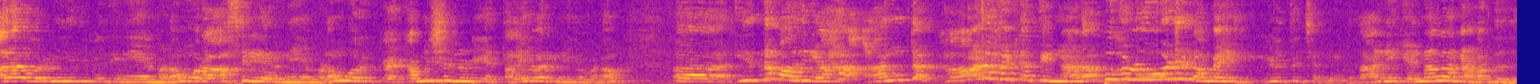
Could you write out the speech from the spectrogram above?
அதாவது ஒரு நீதிபதி ஆசிரியர் நியமனம் ஒரு கமிஷனுடைய தலைவர் நியமனம். இந்த மாதிரியாக அந்த காலகட்டத்தின் நடப்புகளோடு நம்மை இழுத்து செல்கிறது. அன்னைக்கு என்னெல்லாம் நடந்தது?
